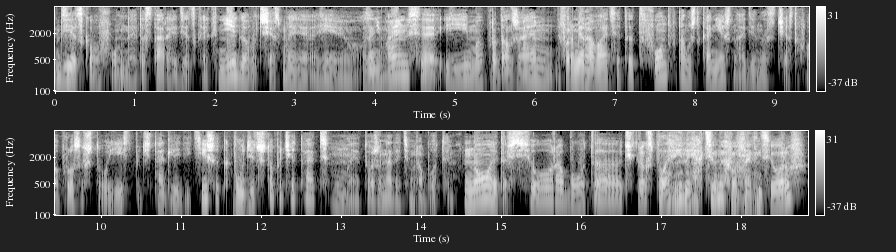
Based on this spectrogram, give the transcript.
детского фонда. Это старая детская книга. Вот сейчас мы ею занимаемся, и мы продолжаем формировать этот фонд, потому что, конечно, один из частых вопросов, что есть почитать для детишек, будет что почитать. Мы тоже над этим работаем. Но это все работа четырех с половиной активных волонтеров.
